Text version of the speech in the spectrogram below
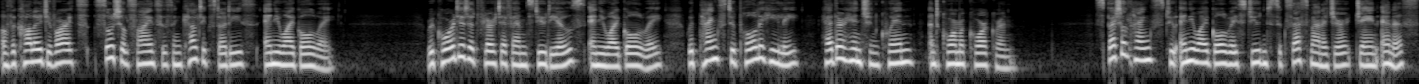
of the College of Arts, Social Sciences and Celtic Studies, NUI Galway. Recorded at Flirt FM Studios, NUI Galway, with thanks to Paula Healy, Heather Hinchin Quinn, and Cormac Corcoran. Special thanks to NUI Galway Student Success Manager Jane Ennis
